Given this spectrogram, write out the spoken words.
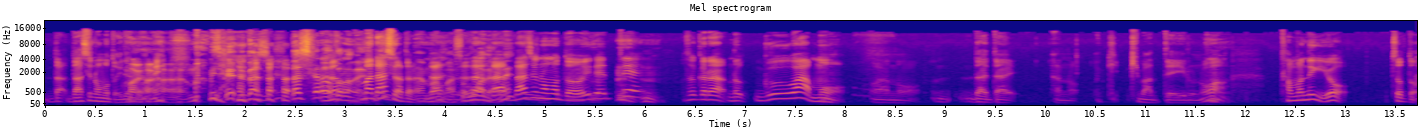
だだしの素入れはいるのね。だしからは取らないまあだしは取らない。だしの素を入れて、それからの具はもう、あのだいたいあのき決まっているのは、玉ねぎをちょっと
